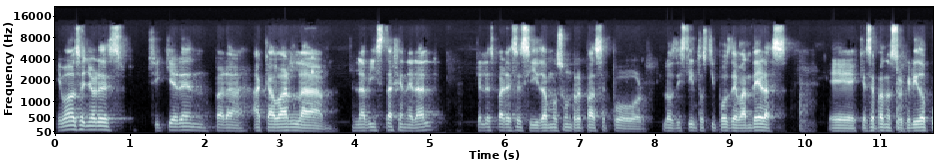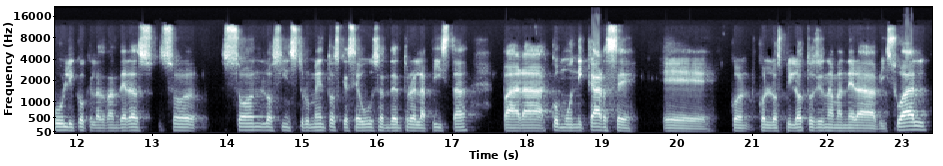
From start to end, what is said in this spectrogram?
Y bueno, señores, si quieren, para acabar la, vista general, ¿qué les parece si damos un repase por los distintos tipos de banderas? Eh, que sepa nuestro querido público que las banderas son, los instrumentos que se usan dentro de la pista para comunicarse eh, con, los pilotos de una manera visual,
